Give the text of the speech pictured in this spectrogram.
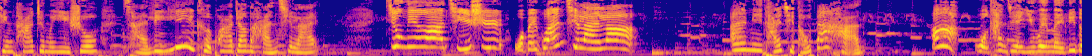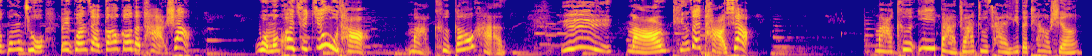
听他这么一说，彩丽立刻夸张的喊起来：“救命啊！骑士，我被关起来了！”艾米抬起头大喊：“啊！我看见一位美丽的公主被关在高高的塔上，我们快去救她！”马克高喊：“吁，马儿停在塔下！”马克一把抓住彩丽的跳绳。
